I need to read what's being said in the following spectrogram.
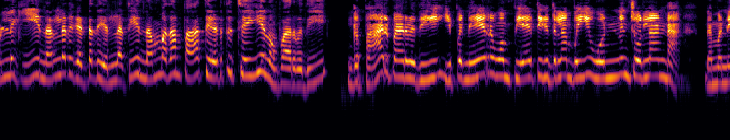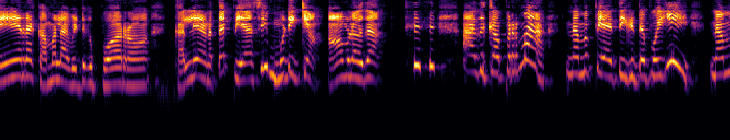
பிள்ளைக்கு நல்லது கெட்டது எல்லாத்தையும் நம்ம தான் பார்த்து எடுத்து செய்யணும் பார்வதி. இங்க பாரு பார்வதி இப்ப நேரம் உன் எல்லாம் போய் ஒண்ணும் சொல்லாண்டா. நம்ம நேரா கமலா வீட்டுக்கு போறோம். கல்யாணத்தை பேசி முடிக்கும். அவ்வளவுதான். அதுக்கப்புறமா நம்ம பேத்திக்கிட்ட போய் நம்ம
